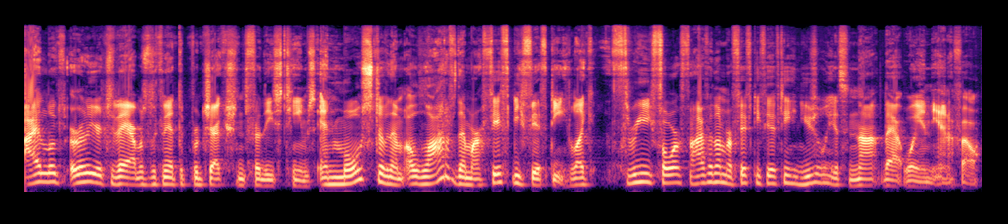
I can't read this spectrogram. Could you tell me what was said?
I looked earlier today, I was looking at the projections for these teams, and most of them, a lot of them are 50 50. Like three, four, five of them are 50 50, and usually it's not that way in the NFL.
